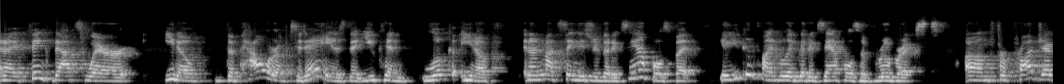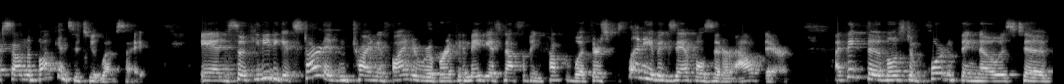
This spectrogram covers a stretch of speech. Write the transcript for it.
And I think that's where, you know, the power of today is that you can look, you know, and I'm not saying these are good examples, but you know, you can find really good examples of rubrics um, for projects on the Buck Institute website. And so if you need to get started in trying to find a rubric and maybe it's not something you're comfortable with, there's plenty of examples that are out there. I think the most important thing though is to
